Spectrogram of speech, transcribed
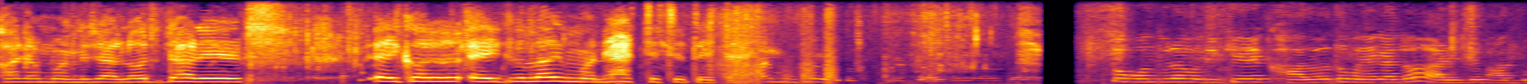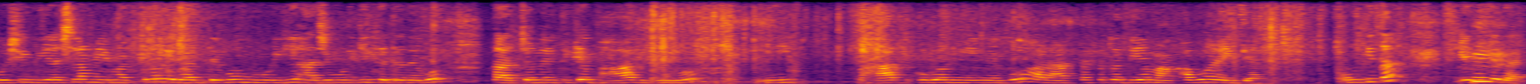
খারাপ মানুষ আলোর ধারে এই এইগুলোই মনে হচ্ছে গেলো তো। বন্ধুরা, ওদিকে খাওয়া দাওয়া তো হয়ে গেল, আর এই যে ভাত বসিয়ে দিয়ে আসলাম এইমাত্র। এবার দেবো মুরগি হাঁসি মুরগি খেতে দেবো। তার জন্য এদিকে ভাত, গুঁড়ো ভাত, গুঁড়ো নিয়ে নেব। আর আটা ফাটা দিয়ে মাখাবো। আর এই যে, অঙ্কিতা, এদিকে দেয়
